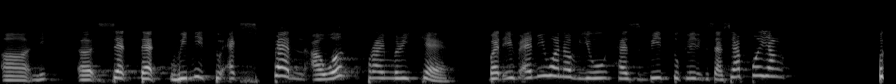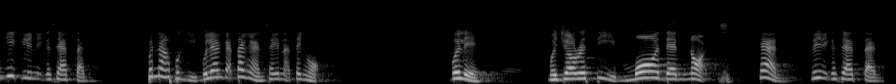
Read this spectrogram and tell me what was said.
uh, ni, uh, said that we need to expand our primary care. But if any one of you has been to klinik kesihatan, siapa yang pergi klinik kesihatan? Pernah pergi? Boleh angkat tangan? Saya nak tengok. Boleh? Majority, more than not. Kan? Klinik kesihatan.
